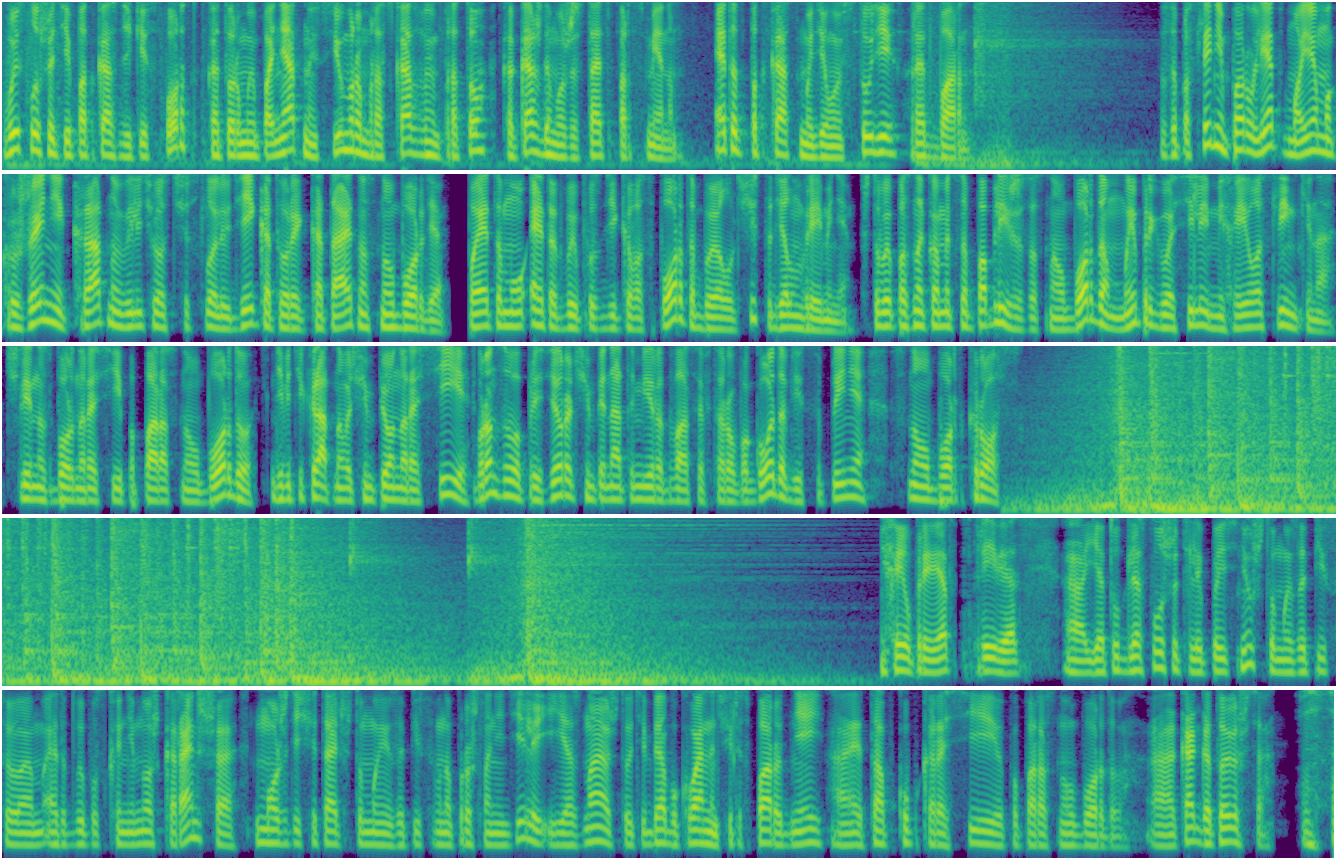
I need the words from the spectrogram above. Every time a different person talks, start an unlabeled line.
Вы слушаете подкаст «Дикий спорт», в котором мы понятно и с юмором рассказываем про то, как каждый может стать спортсменом. Этот подкаст мы делаем в студии Red Barn. За последние пару лет в моем окружении кратно увеличилось число людей, которые катают на сноуборде. Поэтому этот выпуск «Дикого спорта» был чисто делом времени. Чтобы познакомиться поближе со сноубордом, мы пригласили Михаила Слинкина, члена сборной России по парасноуборду, девятикратного чемпиона России, бронзового призера чемпионата мира 22 года в дисциплине сноуборд-кросс. Михаил, привет.
Привет.
А, я тут для слушателей поясню, что мы записываем этот выпуск немножко раньше. Можете считать, что мы записываем на прошлой неделе, и я знаю, что у тебя буквально через пару дней а, этап Кубка России по парасноуборду. А, как готовишься?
